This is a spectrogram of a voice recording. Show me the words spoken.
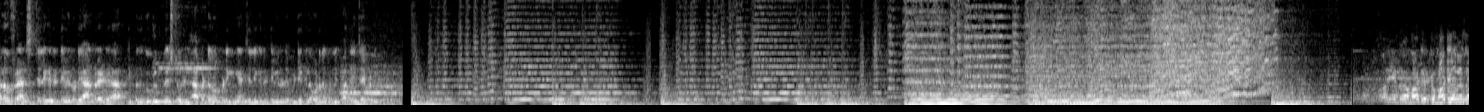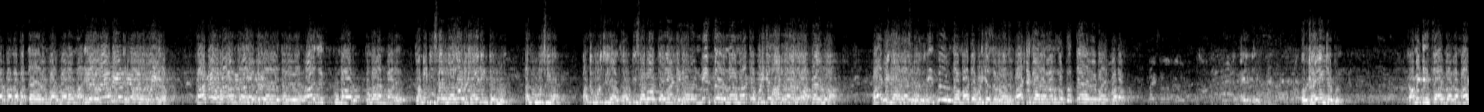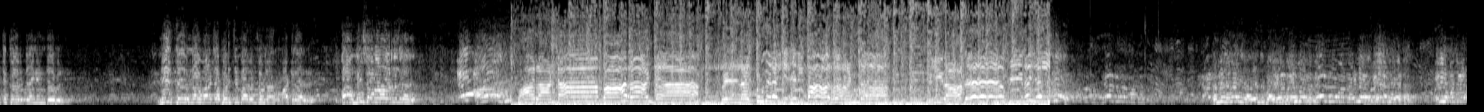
Hello friends Jallikattu டிவியினுடைய Android app இப்போ Google play ஸ்டோரில் ஆப்பை டவுன்லோட் பண்ணிக்கங்க. ஜல்லிக்கட்டு டிவியினுடைய வீடியோக்களை உடனே பண்ணி பார்த்து என்ஜாய் பண்ணுங்கள் வருகின்ற மாட்டிற்கு மாட்டுக்காரர் சார்பாக பத்தாயிரம் ரூபாய் பணம். அதிகாரி ராஜ்குமார் குமரன் மாடு கமிட்டி சார்பாக ஒரு டைனிங் டேபிள் அந்த புடிச்சிக்க அந்த புடிச்சிக்க கமிட்டி சார்பாக ஒரு டைனிங் டேபிள் மீச இருந்தா மாட்டை பிடிக்க பத்தாயிரம் ரூபாய் மாட்டுக்காரர் மாட்டை பிடிக்க சொல்றாரு. மாட்டுக்காரர் வந்து பத்தாயிரம் ரூபாய் பணம். ஒரு டைனிங் டேபிள் கமிட்டி சார்பாக மாட்டுக்கு ஒரு டைனிங் டேபிள் இருந்தா மாட்டை பிடிச்சு பாருன்னு சொல்றாரு மாட்டுக்காரரு. அவ்வளவு வருதுங்கிறாரு. பாராண்டா தம்பி நல்லா இருக்கு. வெளியில போச்சு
